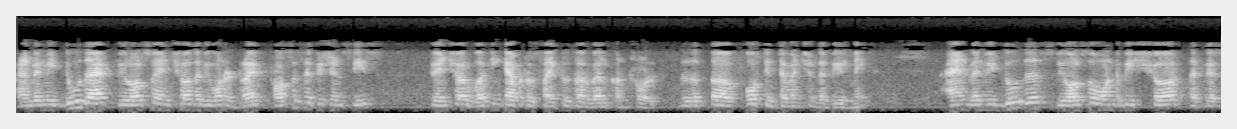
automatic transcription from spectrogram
And when we do that, we'll also ensure that we want to drive process efficiencies to ensure working capital cycles are well controlled. This is the fourth intervention that we'll make. And when we do this, we also want to be sure that we are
